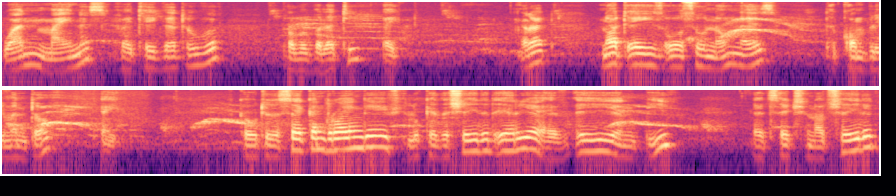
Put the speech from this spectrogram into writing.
1 minus if I take that over probability A. Alright? Not A is also known as the complement of A Go to the second drawing there. If you look at the shaded area, I have A and B. That section not shaded.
